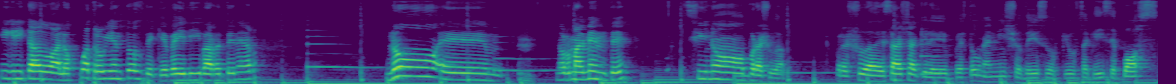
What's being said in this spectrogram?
y gritado a los cuatro vientos de que Bailey iba a retener. No eh, normalmente, sino por ayuda. Por ayuda de Sasha que le prestó un anillo de esos que usa que dice Boss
